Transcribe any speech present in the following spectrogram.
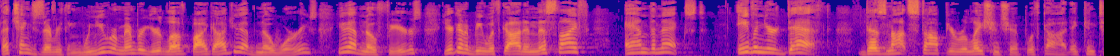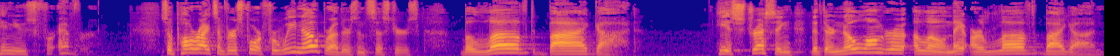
That changes everything. When you remember you're loved by God, you have no worries, you have no fears. You're going to be with God in this life and the next. Even your death does not stop your relationship with God, it continues forever. So Paul writes in verse 4 For we know, brothers and sisters, beloved by God. He is stressing that they're no longer alone, they are loved by God.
